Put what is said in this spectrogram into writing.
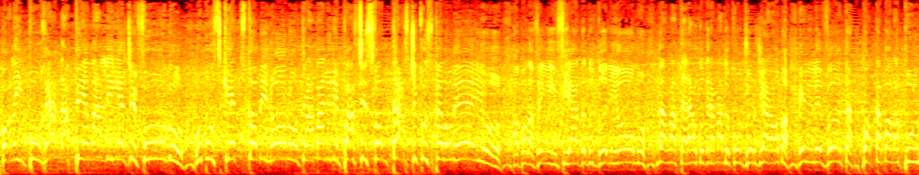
Bola empurrada pela linha de fundo. O Busquets dominou num trabalho de passes fantásticos pelo meio. A bola vem enfiada do Doni Olmo na lateral do gramado com o Jordi Alba. Ele levanta, bota a bola por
